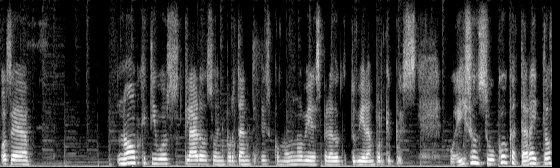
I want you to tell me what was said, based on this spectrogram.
O sea, no objetivos claros o importantes como uno hubiera esperado que tuvieran, porque pues, güey, son Zuko, Katara y todo.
